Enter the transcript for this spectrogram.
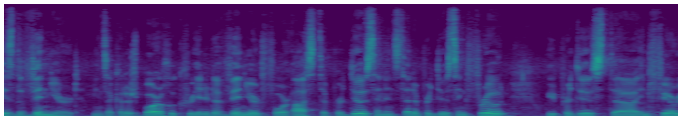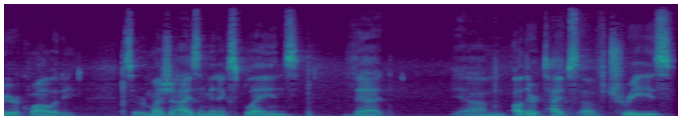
is the vineyard. It means HaKadosh Baruch Hu created a vineyard for us to produce, and instead of producing fruit, we produced uh, inferior quality. So Ramosha Eisenman explains that um, other types of trees,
